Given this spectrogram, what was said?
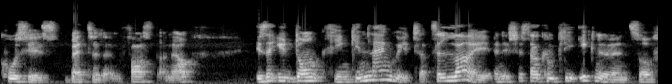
courses better and faster now, is that you don't think in language. That's a lie. And it's just our complete ignorance of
